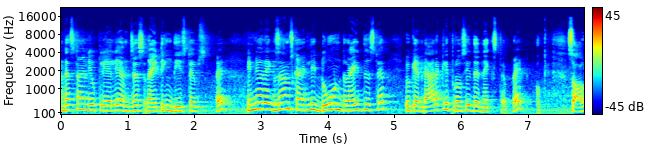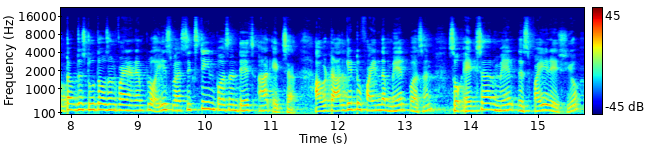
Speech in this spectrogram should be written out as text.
understand you clearly i'm just writing these steps right? In your exams kindly don't write this step. You can directly proceed the next step right? Okay. So out of this 2500 employees where 16 percentage are hr our target to find the male person. So hr male is 5 ratio.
